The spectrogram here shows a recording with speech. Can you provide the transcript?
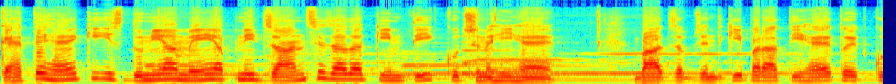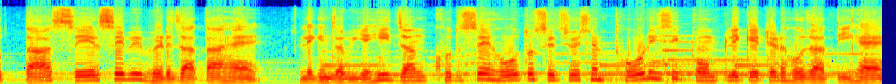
कहते हैं कि इस दुनिया में अपनी जान से ज़्यादा कीमती कुछ नहीं है। बात जब ज़िंदगी पर आती है तो एक कुत्ता शेर से भी भिड़ जाता है। लेकिन जब यही जंग खुद से हो तो सिचुएशन थोड़ी सी कॉम्प्लिकेटेड हो जाती है।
